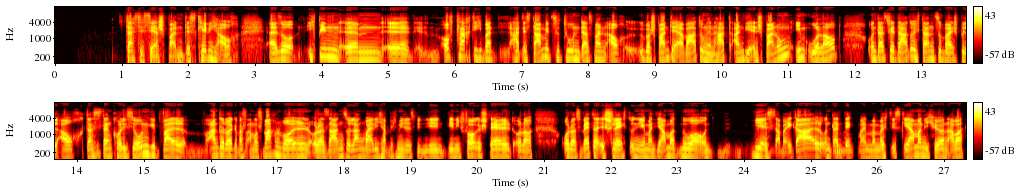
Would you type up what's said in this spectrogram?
Das ist sehr spannend. Das kenne ich auch. Also ich bin ähm, äh, oft dachte ich immer, hat es damit zu tun, dass man auch überspannte Erwartungen hat an die Entspannung im Urlaub und dass wir dadurch dann zum Beispiel auch, dass es dann Kollisionen gibt, weil andere Leute was anderes machen wollen oder sagen, so langweilig habe ich mir das mit dir nicht vorgestellt oder oder das Wetter ist schlecht und jemand jammert nur und mir ist es aber egal und dann mhm. denkt man, man möchte das Gejammer nicht hören. Aber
